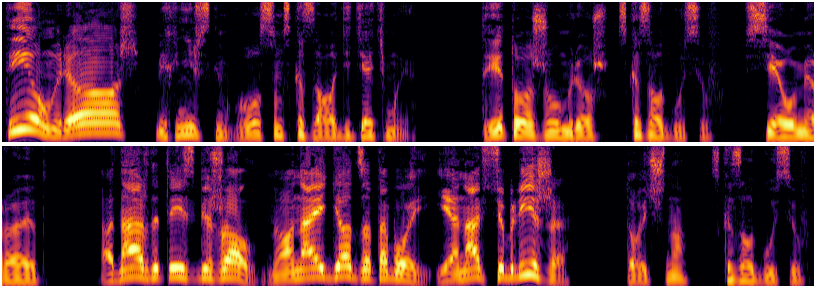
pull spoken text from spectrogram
«Ты умрешь!» – механическим голосом сказала дитя тьмы. «Ты тоже умрешь», — сказал Гусев. «Все умирают». Однажды ты избежал, но она идет за тобой, и она все ближе». «Точно», — сказал Гусев.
